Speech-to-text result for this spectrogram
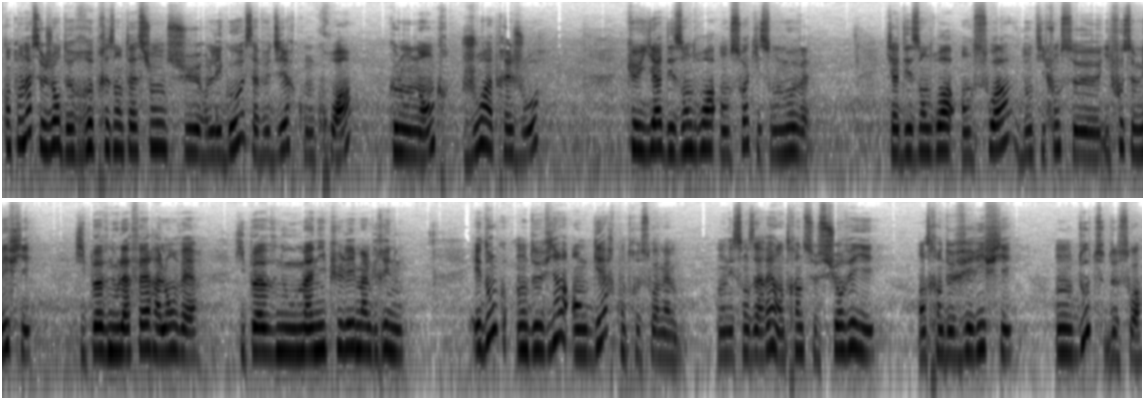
Quand on a ce genre de représentation sur l'ego, ça veut dire qu'on croit, que l'on ancre jour après jour, qu'il y a des endroits en soi qui sont mauvais, qu'il y a des endroits en soi dont il faut se méfier, qui peuvent nous la faire à l'envers, qui peuvent nous manipuler malgré nous. Et donc on devient en guerre contre soi-même. On est sans arrêt en train de se surveiller, en train de vérifier, on doute de soi.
